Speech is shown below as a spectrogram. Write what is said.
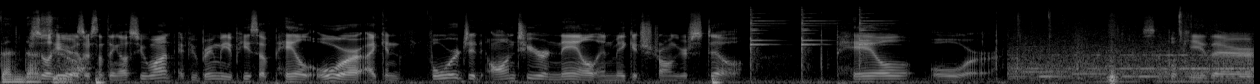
Mm, still here, is there something else you want? If you bring me a piece of pale ore, I can forge it onto your nail and make it stronger still. Pale ore. Simple key there.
